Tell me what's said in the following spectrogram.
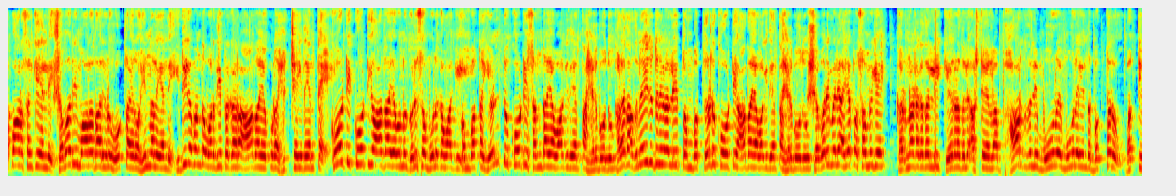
ಅಪಾರ ಸಂಖ್ಯೆಯಲ್ಲಿ ಶಬರಿ ಮಾಲಾಧಾರಿಗಳು ಹೋಗ್ತಾ ಇರೋ ಹಿನ್ನೆಲೆಯಲ್ಲಿ ಇದೀಗ ಬಂದ ವರದಿ ಪ್ರಕಾರ ಆದಾಯ ಕೂಡ ಹೆಚ್ಚೇ ಇದೆಯಂತೆ. ಕೋಟಿ ಕೋಟಿ ಆದಾಯವನ್ನು ಗಳಿಸುವ ಮೂಲಕವಾಗಿ ತೊಂಬತ್ತ ಎಂಟು ಕೋಟಿ ಸಂದಾಯವಾಗಿದೆ ಅಂತ ಹೇಳಬಹುದು ಕಳೆದ ಹದಿನೈದು ದಿನಗಳಲ್ಲಿ ತೊಂಬತ್ತೆರಡು ಕೋಟಿ ಆದಾಯವಾಗಿದೆ ಅಂತ ಹೇಳಬಹುದು ಶಬರಿಮಲೆ ಅಯ್ಯಪ್ಪ ಸ್ವಾಮಿಗೆ ಕರ್ನಾಟಕದಲ್ಲಿ, ಕೇರಳದಲ್ಲಿ ಅಷ್ಟೇ ಅಲ್ಲ, ಭಾರತದಲ್ಲಿ ಮೂಲೆ ಮೂಲೆಯಿಂದ ಭಕ್ತರು ಭಕ್ತಿ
